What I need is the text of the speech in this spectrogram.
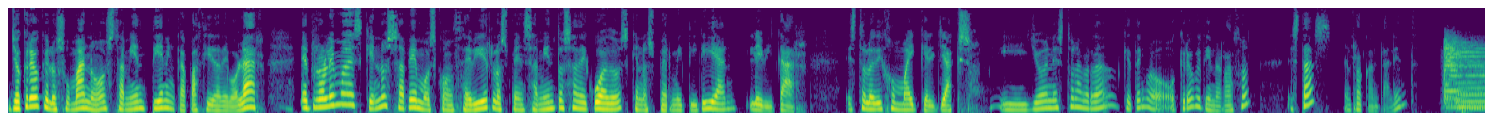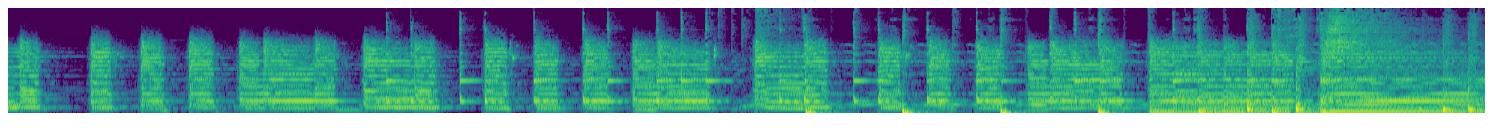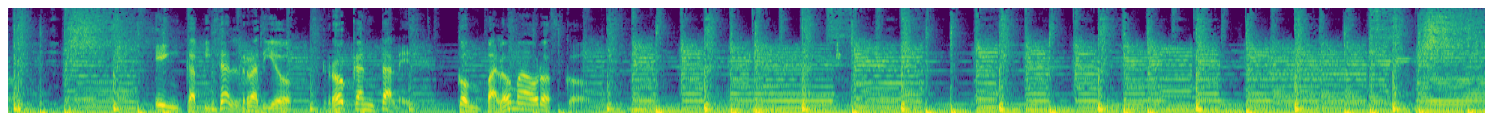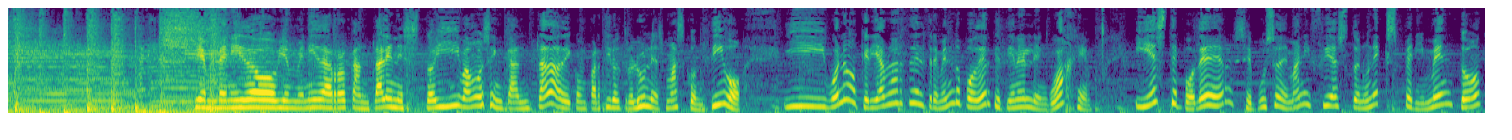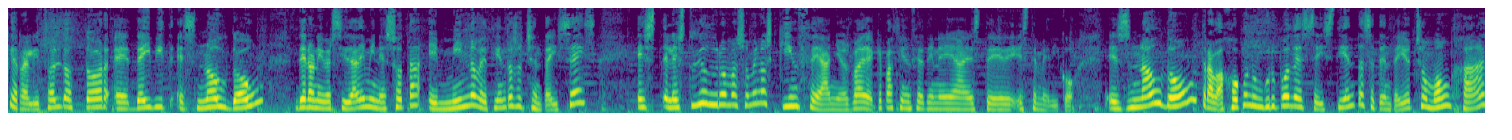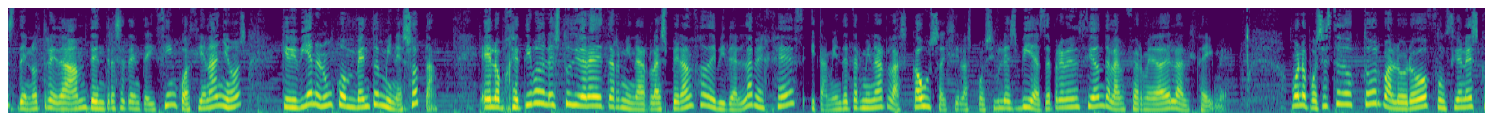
Yo creo que los humanos también tienen capacidad de volar. El problema es que no sabemos concebir los pensamientos adecuados que nos permitirían levitar. Esto lo dijo Michael Jackson. Y yo en esto, la verdad, que tengo, creo que tiene razón. ¿Estás en Rock and Talent? En Capital Radio, Rock and Talent, con Paloma Orozco. Bienvenido, bienvenida a Rock and Talent. Estoy, vamos, encantada de compartir otro lunes más contigo. Y bueno, quería hablarte del tremendo poder que tiene el lenguaje. Y este poder se puso de manifiesto en un experimento que realizó el doctor eh, David Snowdon de la Universidad de Minnesota en 1986 el estudio duró más o menos 15 años. Vaya, qué paciencia tiene este, este médico. Snowdon trabajó con un grupo de 678 monjas de Notre Dame de entre 75 a 100 años que vivían en un convento en Minnesota. El objetivo del estudio era determinar la esperanza de vida en la vejez y también determinar las causas y las posibles vías de prevención de la enfermedad del Alzheimer. Bueno, pues este doctor valoró funciones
